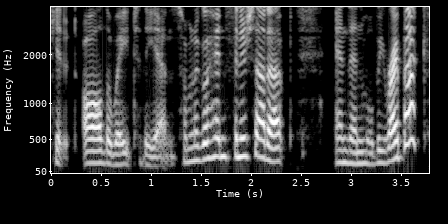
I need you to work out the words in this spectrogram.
get it all the way to the end. So I'm going to go ahead and finish that up, and then we'll be right back.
